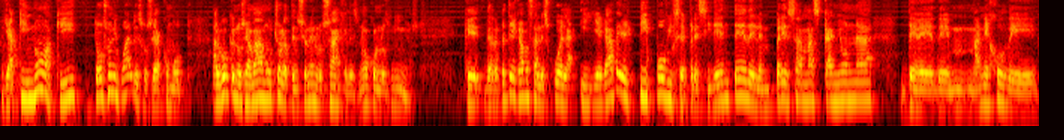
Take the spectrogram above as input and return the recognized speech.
Y aquí no, aquí todos son iguales, o sea, como algo que nos llamaba mucho la atención en Los Ángeles, ¿no? Con los niños. Que de repente llegabas a la escuela y llegaba el tipo vicepresidente de la empresa más cañona de, de manejo de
